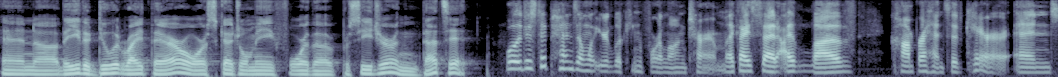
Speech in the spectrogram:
and uh, they either do it right there or schedule me for the procedure, and that's it. Well, it just depends on what you're looking for long term. Like I said, I love comprehensive care, and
